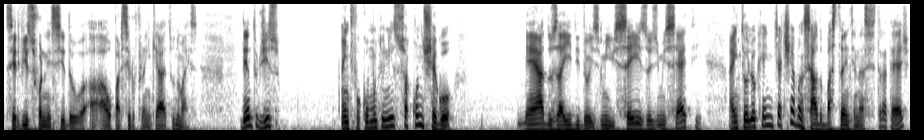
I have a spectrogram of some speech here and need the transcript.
serviço fornecido ao parceiro franqueado e tudo mais. Dentro disso, a gente focou muito nisso, só quando chegou meados aí de 2006, 2007, a gente olhou que a gente já tinha avançado bastante nessa estratégia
